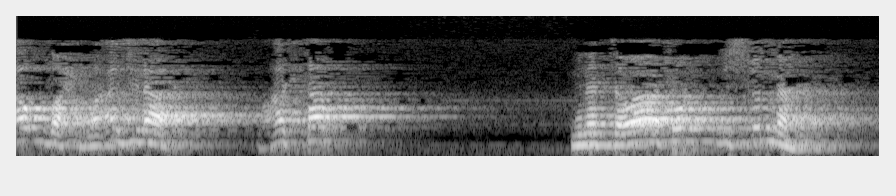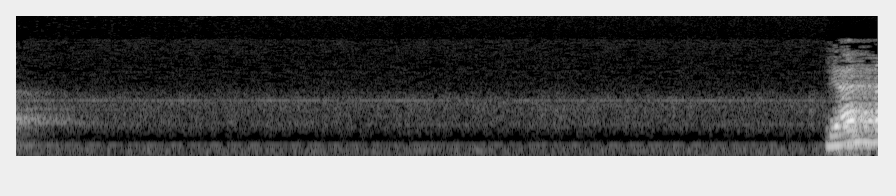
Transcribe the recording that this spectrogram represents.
أوضح وأجلى وأكثر من التواتر بالسنة لأن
